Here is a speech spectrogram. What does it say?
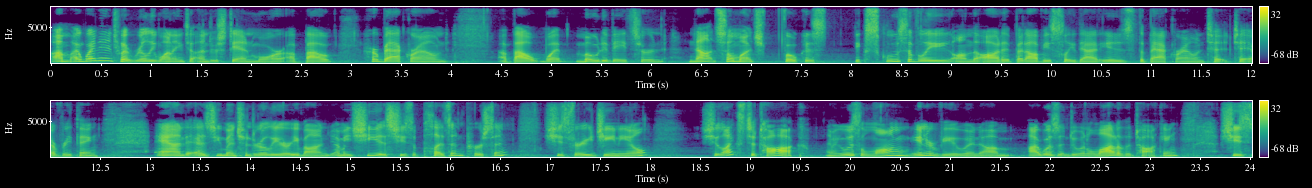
Um, I went into it really wanting to understand more about her background, about what motivates her, not so much focused exclusively on the audit, but obviously that is the background to, to everything. And as you mentioned earlier, Yvonne, I mean, she is, she's a pleasant person. She's very genial. She likes to talk. I mean, it was a long interview, and um, I wasn't doing a lot of the talking. She's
